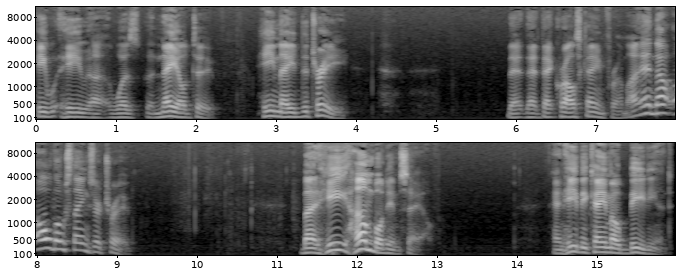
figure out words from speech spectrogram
he, he uh, was nailed to, he made the tree that, that that cross came from. And all those things are true. But he humbled himself and he became obedient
